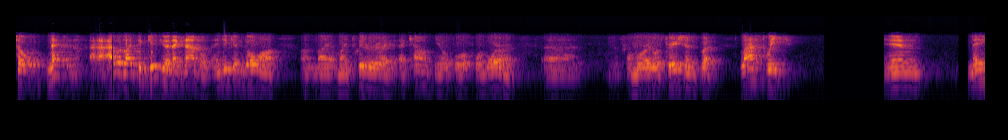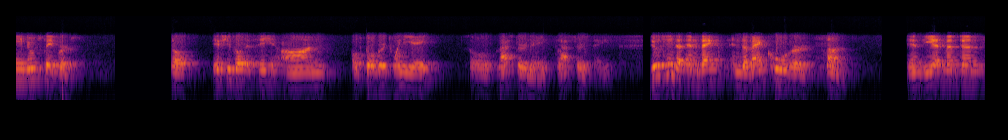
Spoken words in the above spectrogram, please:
so next, I would like to give you an example, and you can go on on my my Twitter account, you know, for for more uh, for more illustrations. But last week in many newspapers. So if you go to see on October 28th, so last Thursday, last Thursday, you'll see that in, Van- in the Vancouver Sun, in the Edmonton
